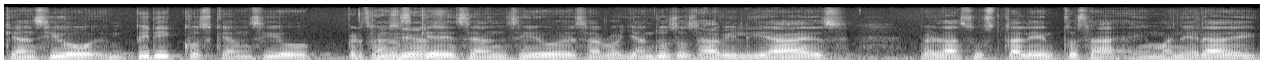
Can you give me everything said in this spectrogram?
que han sido empíricos, que han sido personas que se han sido desarrollando sus habilidades, ¿verdad? sus talentos en manera de,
